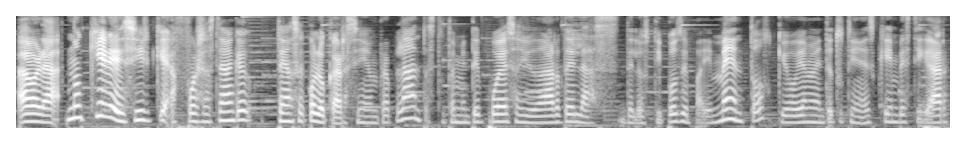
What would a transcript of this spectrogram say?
Ahora, no quiere decir que a fuerzas tengan que, tengas que colocar siempre plantas. Tú también te puedes ayudar de, las, de los tipos de pavimentos, que obviamente tú tienes que investigar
